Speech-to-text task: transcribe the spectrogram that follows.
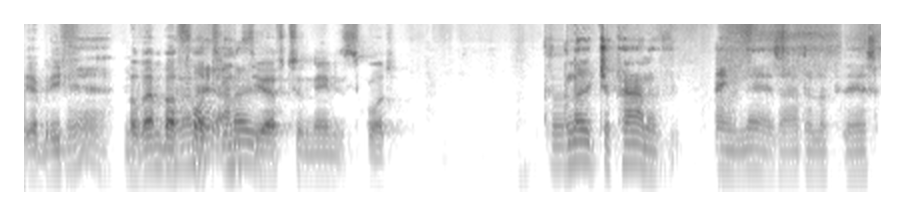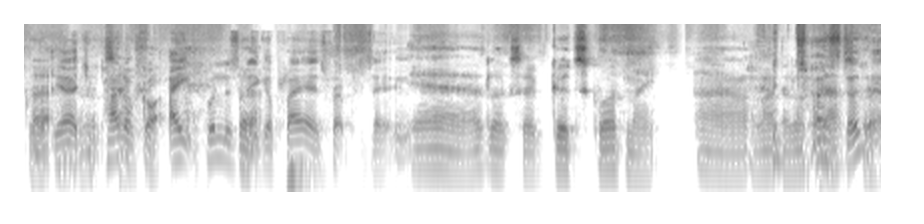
I believe Yeah. November I know- I 14th know- you have to name the squad. Because I know Japan have named theirs. I had a look at their squad. Yeah, Japan have got eight Bundesliga players representing. Yeah, that looks a good squad, mate. Uh, I like the It look does, of that doesn't it? squad. Are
